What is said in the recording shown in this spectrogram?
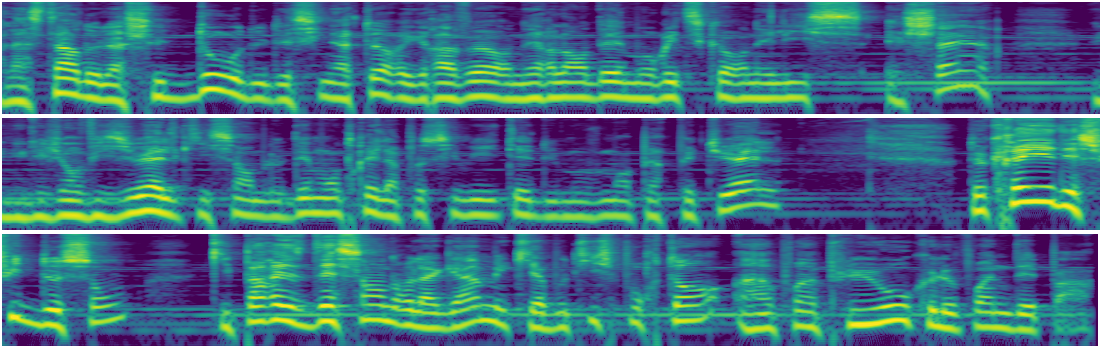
à l'instar de la chute d'eau du dessinateur et graveur néerlandais Maurits Cornelis Escher, une illusion visuelle qui semble démontrer la possibilité du mouvement perpétuel, de créer des suites de sons qui paraissent descendre la gamme et qui aboutissent pourtant à un point plus haut que le point de départ.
